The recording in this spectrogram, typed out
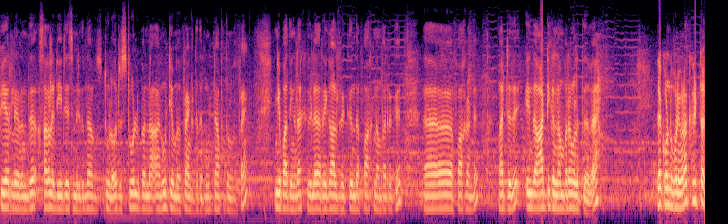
பேர்லேருந்து சகல டீட்டெயில்ஸும் இருக்குது? இந்த ஸ்டூல் ஒரு ஸ்டூல் இப்போ நூற்றி ஐம்பது ஃப்ரேங்க் கிட்டத்தட்ட நூற்றி நாற்பத்தொம்பது ஃப்ரேங்க் இங்கே பார்த்தீங்கன்னா கீழே ரெகால் இருக்குது இந்த ஃபாக் நம்பர் இருக்குது ஃபாக் ரெண்டு. மற்றது இந்த ஆர்டிக்கல் நம்பரும் உங்களுக்கு தேவை. இதை கொண்டு போனீங்கன்னா கீழே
